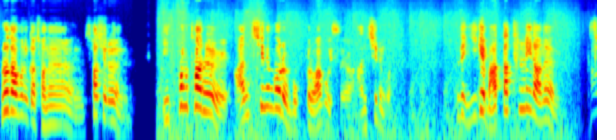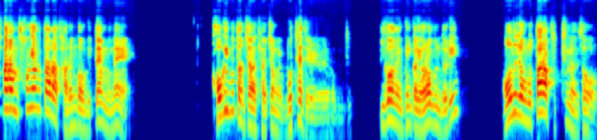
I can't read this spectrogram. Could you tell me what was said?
그러다 보니까 저는 사실은 이 평타를 안 치는 거를 목표로 하고 있어요. 안 치는 거. 근데 이게 맞다 틀리다는 사람 성향 따라 다른 거기 때문에 거기부터는 제가 결정을 못 해드려요, 여러분들. 이거는 그러니까 여러분들이 어느 정도 따라 붙으면서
